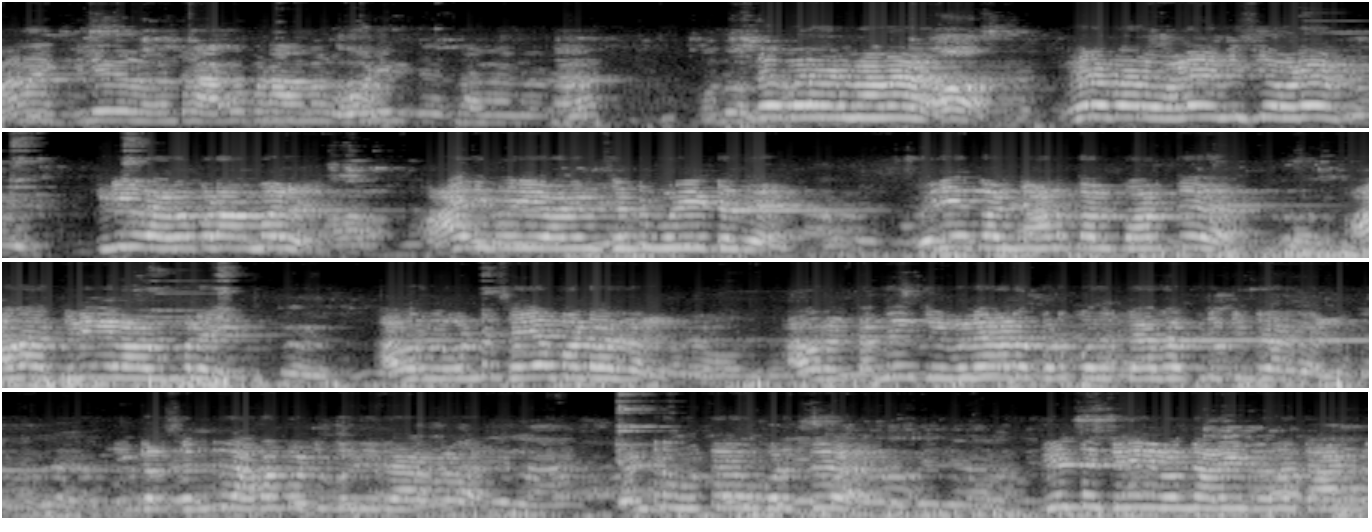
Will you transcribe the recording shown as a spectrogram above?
ஆனா கிளிகள் ஒன்று அகப்படாமல் வீரபாக வளைய வீசியவுடன் கிளியில் அகப்படாமல் ஆதிபதியோடன் சென்று முறையிட்டது. பெரியக்கால் ஞானத்தால் பார்த்து ஆனா கிளிகள் உங்களை அவர்கள் ஒன்றும் செய்ய மாட்டார்கள். அவர்கள் தங்கைக்கு விளையாட கொடுப்பதற்காக பிடிக்கின்றார்கள். நீங்கள் சென்று அகப்பட்டுக் கொள்கிறார்கள் என்று உத்தரவு கொடுத்து மீண்டும் கிளிகள் வந்து அடைகிறதை காண்க.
